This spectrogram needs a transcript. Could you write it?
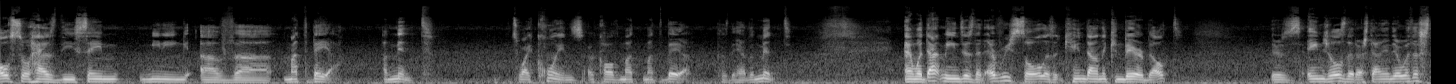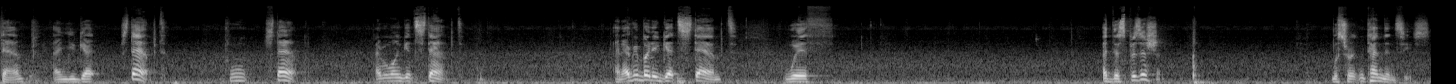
also has the same meaning of uh, a mint. That's why coins are called mat- matbea, because they have a mint. And what that means is that every soul, as it came down the conveyor belt, there's angels that are standing there with a stamp, and you get stamped. Stamp. Everyone gets stamped. And everybody gets stamped with a disposition, with certain tendencies.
